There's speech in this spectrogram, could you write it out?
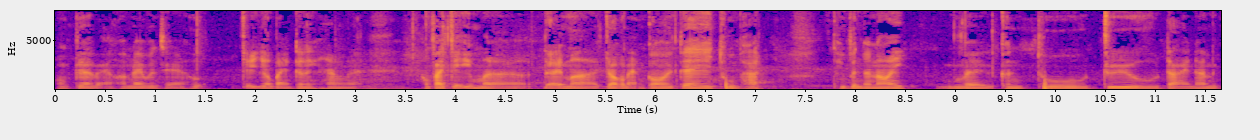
Ok bạn, hôm nay Vinh sẽ chỉ cho bạn cái thằng này. Không phải chỉ mà để mà cho các bạn coi cái toolpath Thì Vinh đã nói về Contour Drill Dynamic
